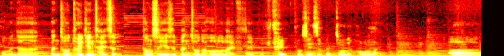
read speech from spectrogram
我们的本周推荐菜色，同时也是本周的 Hololive 这部，对，同时也是本周的 Hololive。呃，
